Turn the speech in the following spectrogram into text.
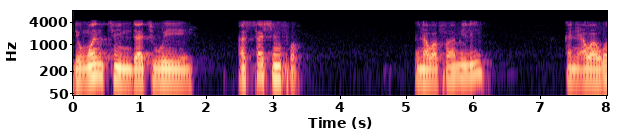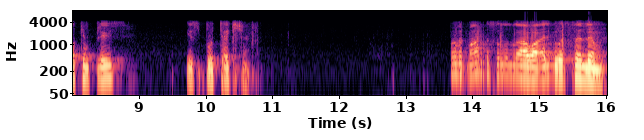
the one thing that we are searching for in our family and in our working place is protection. Prophet Muhammad wasallam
